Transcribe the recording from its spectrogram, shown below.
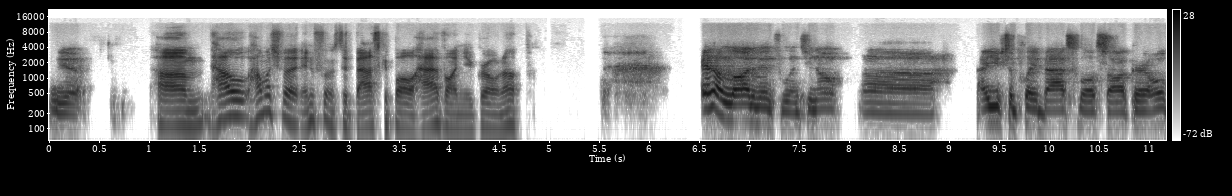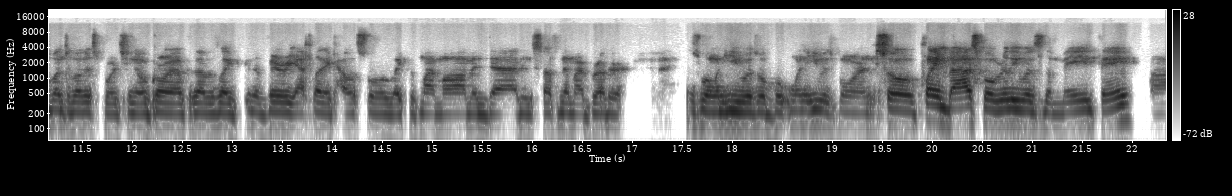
Yeah. Um, how how much of an influence did basketball have on you growing up? and a lot of influence, you know. Uh, I used to play basketball, soccer, a whole bunch of other sports, you know, growing up because I was like in a very athletic household, like with my mom and dad and stuff, and then my brother as well when he was when he was born. So playing basketball really was the main thing. Uh,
